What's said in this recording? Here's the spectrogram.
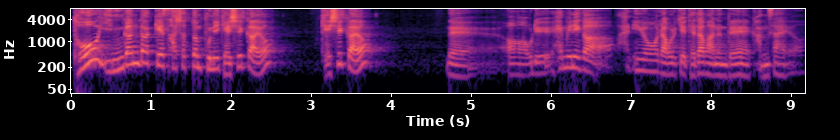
더 인간답게 사셨던 분이 계실까요? 계실까요? 네, 어, 우리 혜민이가 아니요 라고 이렇게 대답하는데 감사해요.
